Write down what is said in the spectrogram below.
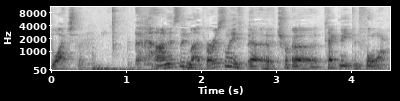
watch them? Honestly, my personally, uh, tr- uh, technique and form.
